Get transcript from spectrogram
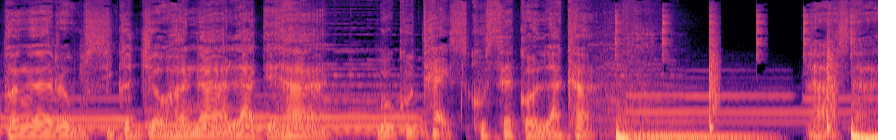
Pengerusi kejohanan latihan. Buku teks ku sekolahkan. Ciao ciao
